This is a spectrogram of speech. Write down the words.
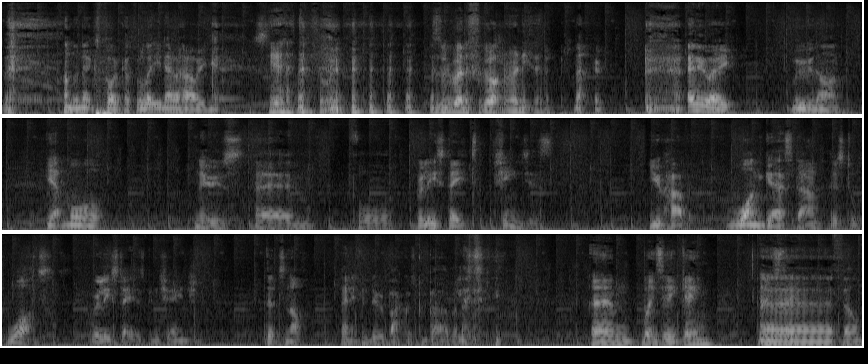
on the next podcast. We'll let you know how it goes. Yeah, definitely. Because we won't have forgotten or anything. No. Anyway, moving on. Yet more news um, for release date changes. You have one guess, Dan, as to what release date has been changed. That's not anything to do with backwards compatibility. Um, what is it? a Game release date? uh, film.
